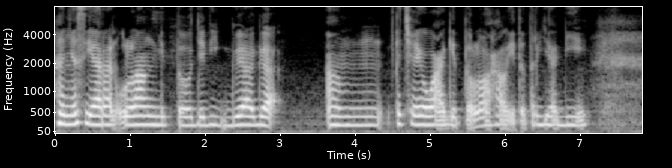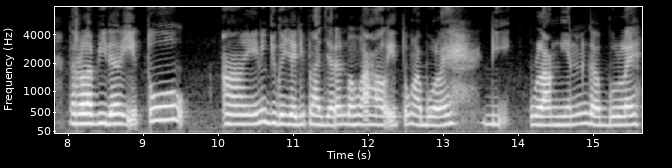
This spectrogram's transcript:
hanya siaran ulang gitu. Jadi gue agak um, kecewa gitu loh hal itu terjadi. Terlebih dari itu uh, ini juga jadi pelajaran bahwa hal itu nggak boleh diulangin nggak boleh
